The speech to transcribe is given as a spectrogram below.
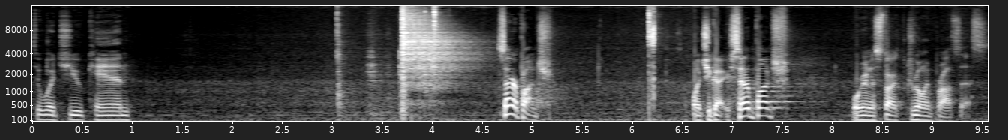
to which you can center punch. Once you got your center punch, we're gonna start the drilling process.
